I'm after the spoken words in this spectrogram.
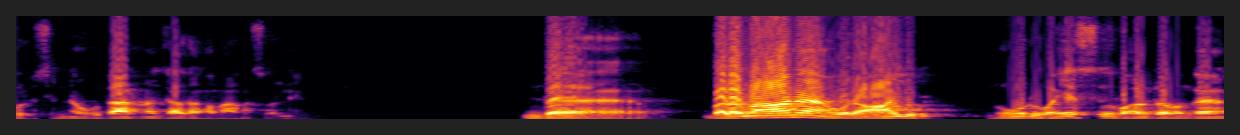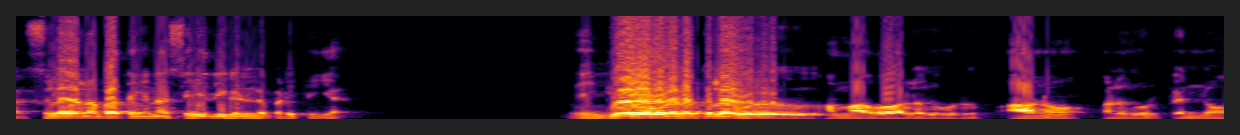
ஒரு சின்ன உதாரண ஜாதகமாக சொன்னேன். இந்த பலமான ஒரு ஆயுள் நூறு வயசு வாழ்றவங்க சில இதெல்லாம் பார்த்தீங்கன்னா செய்திகளில் படிப்பீங்க. எங்கேயோ ஒரு இடத்துல ஒரு அம்மாவோ அல்லது ஒரு ஆணோ அல்லது ஒரு பெண்ணோ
